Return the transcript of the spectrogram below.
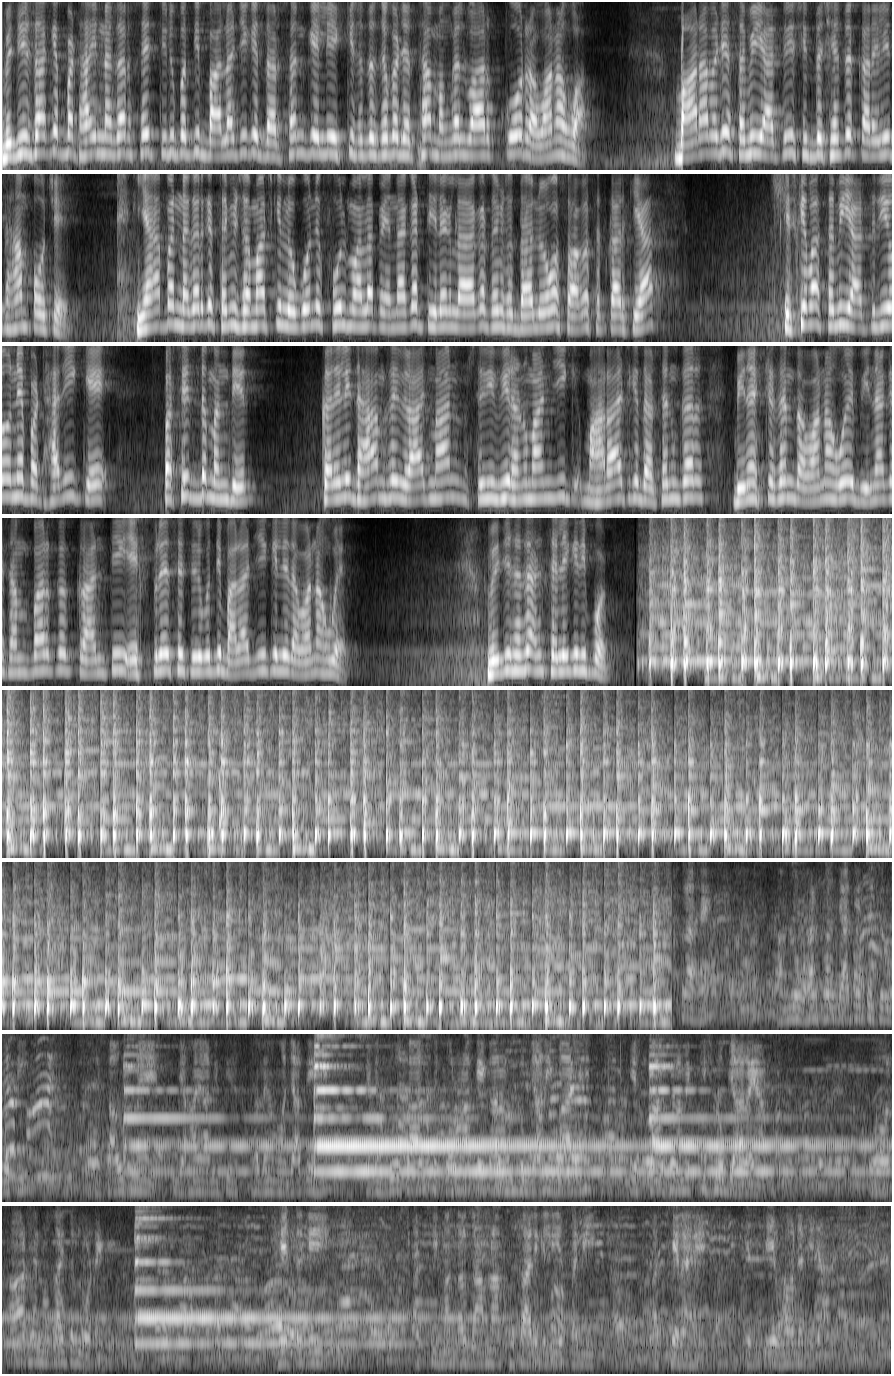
विदिशा के पठाई नगर से तिरुपति बालाजी के दर्शन के लिए 21 सदस्यों का जत्था मंगलवार को रवाना हुआ। 12 बजे सभी यात्री सिद्ध क्षेत्र करेली धाम पहुँचे। यहाँ पर नगर के सभी समाज के लोगों ने फूल माला पहनाकर तिलक लगाकर सभी श्रद्धालुओं का स्वागत सत्कार किया। इसके बाद सभी यात्रियों ने पठारी के प्रसिद्ध मंदिर करेली धाम से विराजमान श्री वीर हनुमान जी महाराज के दर्शन कर बीना स्टेशन रवाना हुए, बीना के संपर्क क्रांति एक्सप्रेस से तिरुपति बालाजी के लिए रवाना हुए। विजय से सेले की रिपोर्ट। हम लोग हर साल जाते थे तिरुपति और साउथ में जहाँ यहाँ तीर्थ स्थल हैं, वहाँ जाते हैं। लेकिन दो साल से कोरोना के कारण हम लोग जा नहीं पाए हैं। इस साल फिर हम इक्कीस लोग जा रहे हैं यहाँ और आठ या नौ तारीख तक लौटेंगे। क्षेत्र की अच्छी मंगल कामना, खुशहाली के लिए सभी अच्छे रहें। इस भाव लेके जा रहे हैं।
